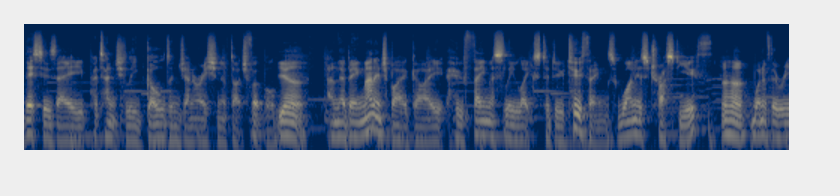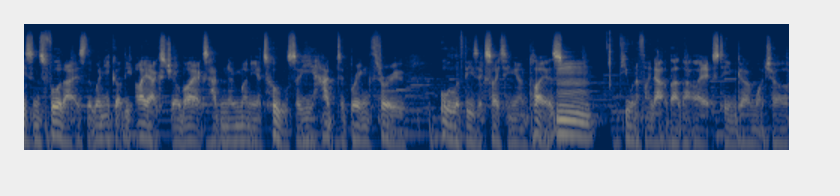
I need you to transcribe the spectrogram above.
this is a potentially golden generation of Dutch football. Yeah. And they're being managed by a guy who famously likes to do two things. One is trust youth. Uh-huh. One of the reasons for that is that when he got the Ajax job, Ajax had no money at all, so he had to bring through all of these exciting young players. Hmm. If you want to find out about that Ajax team, go and watch our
